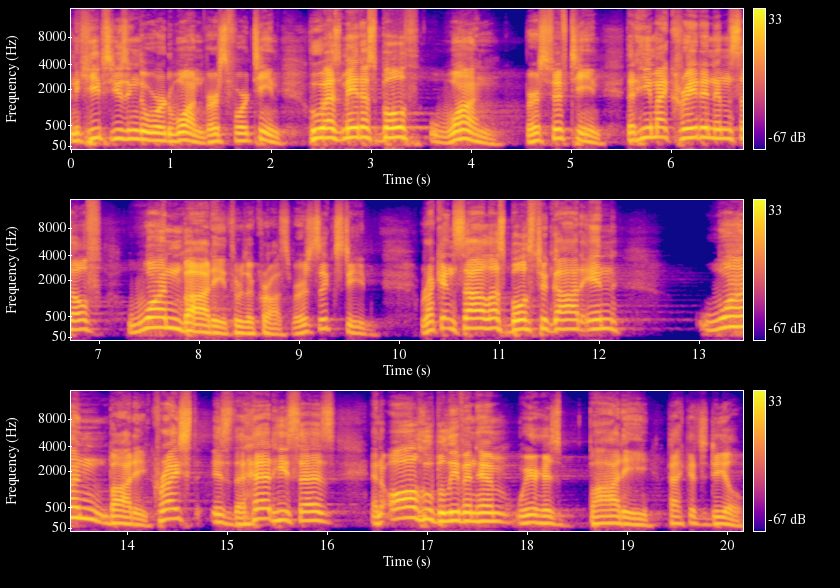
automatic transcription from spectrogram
and he keeps using the word one, verse 14, who has made us both one, verse 15, that he might create in himself one body through the cross, verse 16, reconcile us both to God in one body. Christ is the head, he says, and all who believe in him, we're his body, package deal.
